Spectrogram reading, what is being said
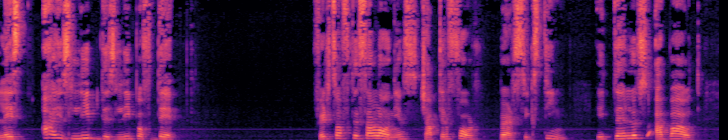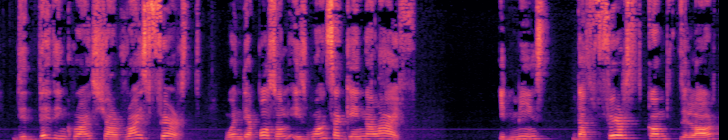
lest I sleep the sleep of death. First of Thessalonians chapter 4, verse 16, it tells us about the dead in Christ shall rise first when the apostle is once again alive. It means that first comes the Lord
